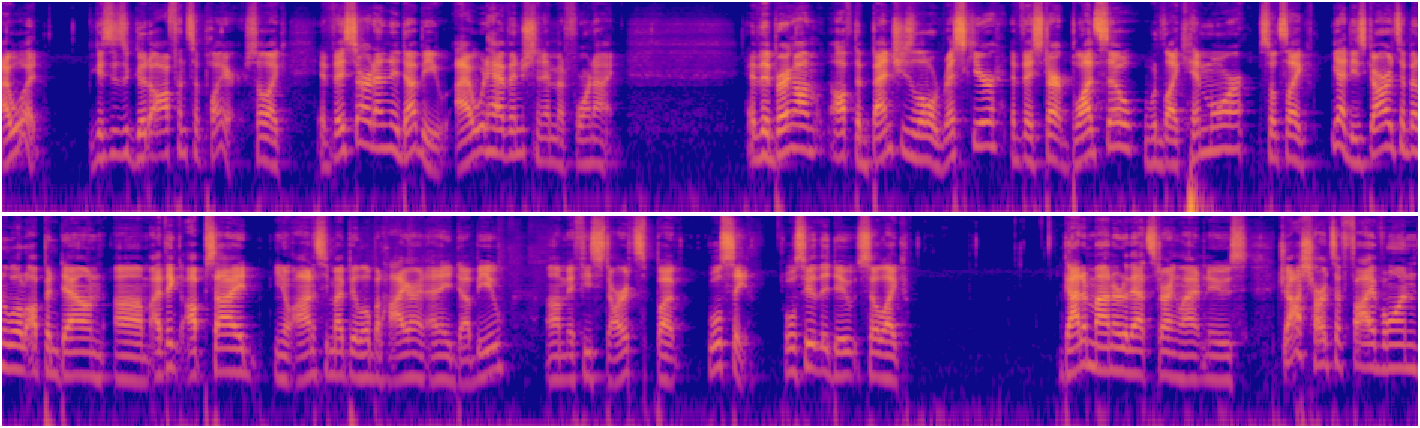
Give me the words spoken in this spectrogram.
I would because he's a good offensive player. So like if they start NAW, I would have interest in him at four nine. If they bring him off the bench, he's a little riskier. If they start Bledsoe, would like him more. So it's like, yeah, these guards have been a little up and down. Um, I think upside, you know, honestly might be a little bit higher in NAW um, if he starts, but we'll see. We'll see what they do. So like, got to monitor that starting lineup news. Josh Hart's at five one.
